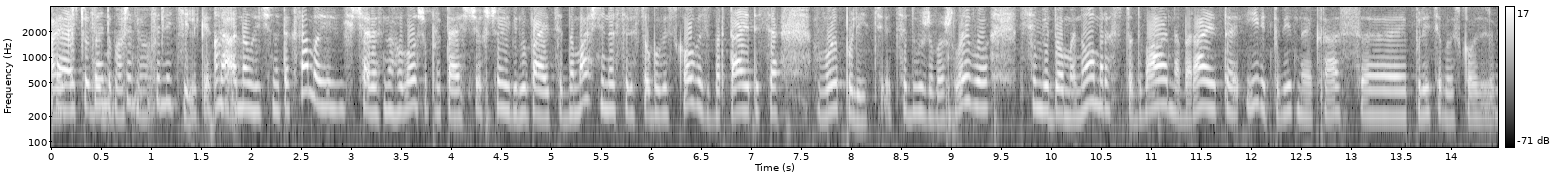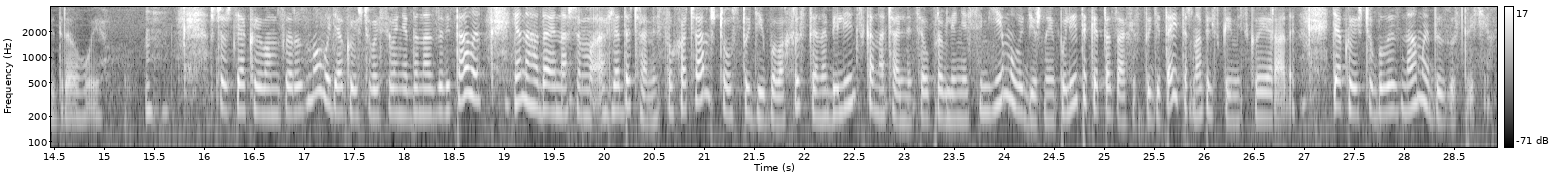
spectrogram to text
А Е, якщо це, до домашнього це, це не тільки, це Ага. аналогічно так само. І ще раз наголошу про те, що якщо відбувається домашнє насильство, обов'язково звертаєтеся в поліцію. Це дуже важливо. Всім відомий номер 102, набираєте, і відповідно якраз е, поліція обов'язково відреагує. Що ж, дякую вам за розмову. Дякую, що ви сьогодні до нас завітали. Я нагадаю нашим глядачам і слухачам, що у студії була Христина Білінська, начальниця управління сім'ї, молодіжної політики та захисту дітей Тернопільської міської ради. Дякую, що були з нами. До зустрічі.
